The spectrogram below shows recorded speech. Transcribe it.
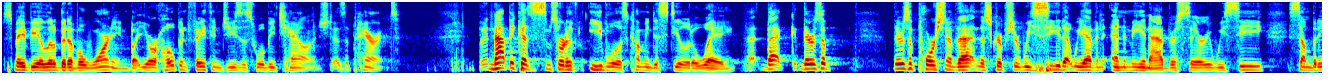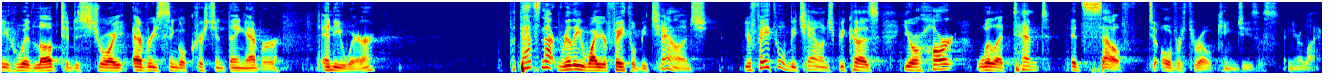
This may be a little bit of a warning, but your hope and faith in Jesus will be challenged as a parent. But not because some sort of evil is coming to steal it away. That, there's a there's a portion of that in the scripture. We see that we have an enemy, an adversary. We see somebody who would love to destroy every single Christian thing ever, anywhere. But that's not really why your faith will be challenged. Your faith will be challenged because your heart will attempt itself to overthrow King Jesus in your life.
